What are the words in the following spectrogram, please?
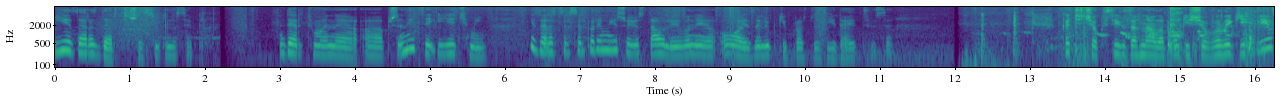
І зараз дерть ще сюди насиплю. Дерть в мене пшениця і ячмінь. І зараз це все перемішую, ставлю, і вони ой, залюбки просто з'їдаються все. Качечок всіх загнала поки що в великий хлів.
